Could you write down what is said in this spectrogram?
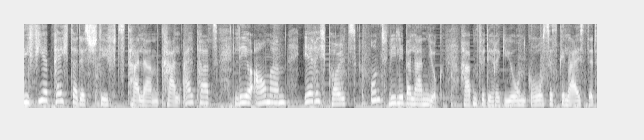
Die vier Pächter des Stifts Tallern, Karl Alpert, Leo Aumann, Erich Polz und Willi Balaniuk, haben für die Region Großes geleistet,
